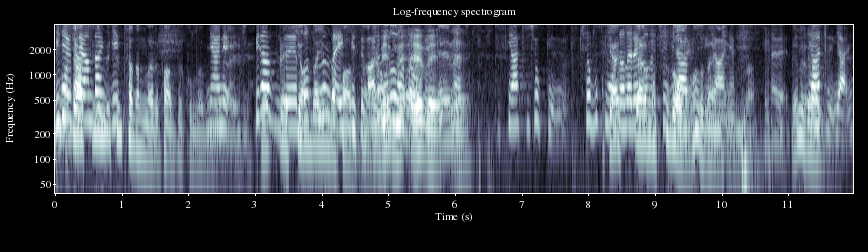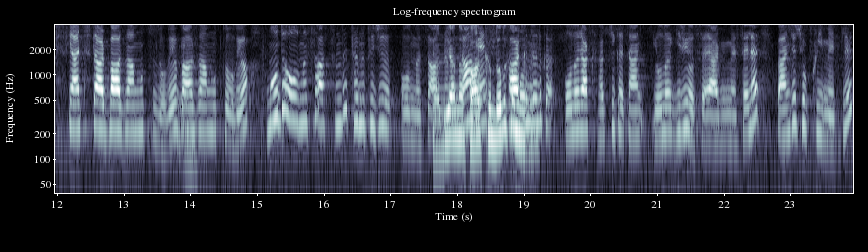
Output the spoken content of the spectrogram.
Bir de öte yandan bütün tanımları fazla kullanılıyor yani bence. biraz e, basının da etkisi fazla. var. Onu da Evet, mi? evet. Psikiyatri çok e, çabuk modalara yol açabilen bir şey yani. Evet. Değil mi? Psikiyatri, yani psikiyatristler bazen mutsuz oluyor, bazen mutlu oluyor. Moda olması aslında tanıtıcı olması Ya bir anlamından yandan ve farkındalık ama- farkındalık olarak hakikaten yola giriyorsa eğer bir mesele bence çok kıymetli.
